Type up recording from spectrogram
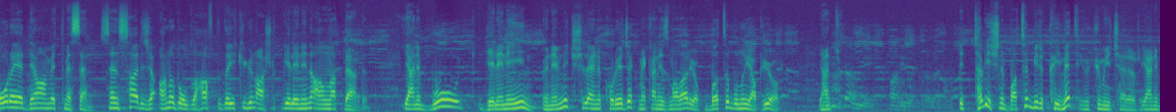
Oraya devam etmesen, sen sadece Anadolu'da haftada iki gün aşık geleneğini anlat derdin. Yani bu geleneğin önemli kişilerini koruyacak mekanizmalar yok. Batı bunu yapıyor. Yani e, tabii şimdi Batı bir kıymet hükmü içerir. Yani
